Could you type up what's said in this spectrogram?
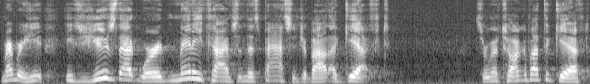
Remember, he, he's used that word many times in this passage about a gift. So we're going to talk about the gift,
